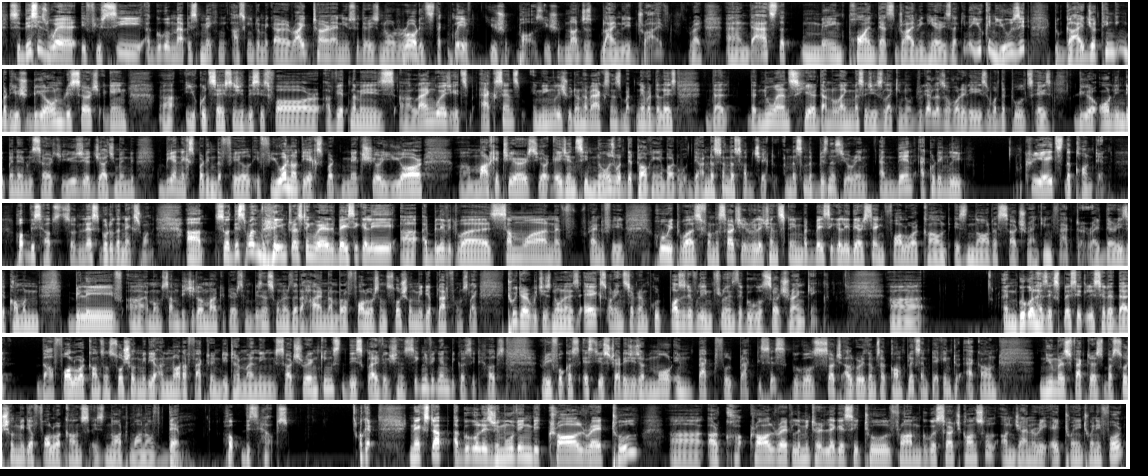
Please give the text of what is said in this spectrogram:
so this is where if you see a Google map is making asking to make a right turn and you see there is no road, it's the cliff, you should pause. You should not just blindly drive right? And that's the main point that's driving here is like you know you can use it to guide your thinking but you should do your own research. Again uh, you could say this is for a vietnamese uh, language. It's accents. In english we don't have accents but nevertheless the the nuance here, the underlying message is like, you know, regardless of what it is, what the tool says, do your own independent research, use your judgment, be an expert in the field. If you are not the expert, make sure your uh, marketeers, your agency knows what they're talking about, they understand the subject, understand the business you're in, and then accordingly creates the content. Hope this helps. So let's go to the next one. Uh, so this one very interesting where basically uh, i believe it was someone trying to feel who it was from the search relations team but basically they're saying follower count is not a search ranking factor right? There is a common belief uh, among some digital marketers and business owners that a higher number of followers on social media platforms like twitter which is known as x or instagram could positively influence the google search ranking. Uh, and google has explicitly said that the follower counts on social media are not a factor in determining search rankings. This clarification is significant because it helps refocus SEO strategies on more impactful practices. Google's search algorithms are complex and take into account numerous factors, but social media follower counts is not one of them. Hope this helps. Okay, next up, uh, Google is removing the crawl rate tool uh, or crawl rate limiter legacy tool from Google Search Console on January 8, 2024.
